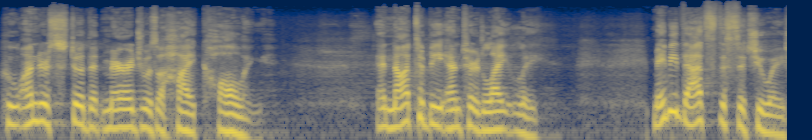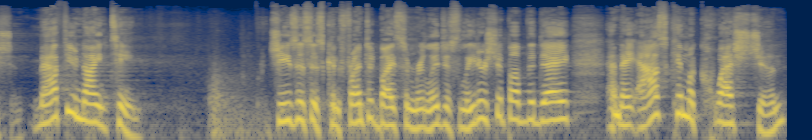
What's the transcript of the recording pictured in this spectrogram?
who understood that marriage was a high calling and not to be entered lightly. Maybe that's the situation. Matthew 19. Jesus is confronted by some religious leadership of the day, and they ask him a question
